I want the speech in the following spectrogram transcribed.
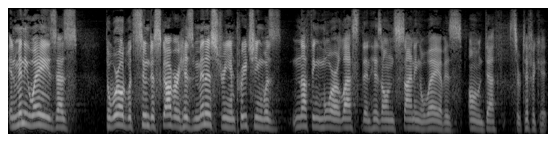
In many ways, as the world would soon discover, his ministry and preaching was nothing more or less than his own signing away of his own death certificate.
